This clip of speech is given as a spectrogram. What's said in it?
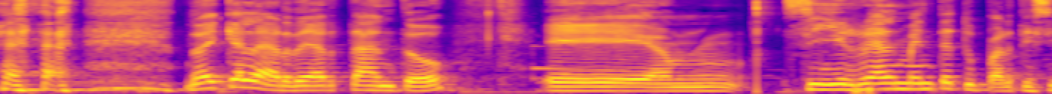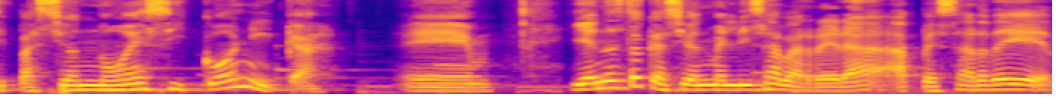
no hay que alardear tanto eh, si realmente tu participación no es icónica. Eh, y en esta ocasión Melissa Barrera, a pesar de,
